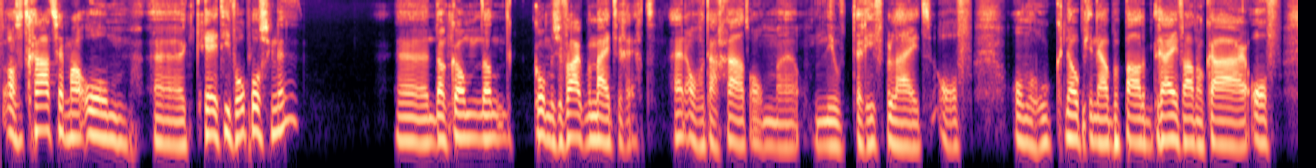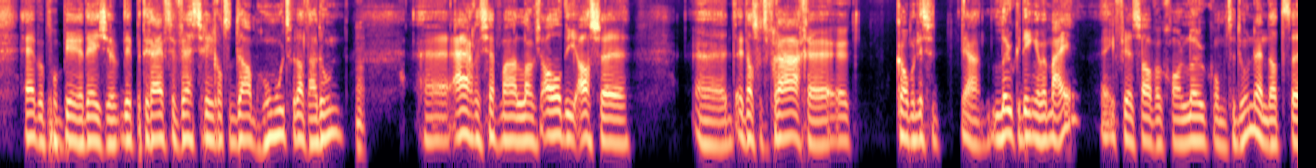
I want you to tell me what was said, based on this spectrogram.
als het gaat zeg maar om creatieve oplossingen, dan, komen dan komen ze vaak bij mij terecht. En of het dan gaat om, eh, om nieuw tariefbeleid of om hoe knoop je nou bepaalde bedrijven aan elkaar of hè, we proberen deze, dit bedrijf te vestigen in Rotterdam. Hoe moeten we dat nou doen? Ja. Eh, eigenlijk zeg maar langs al die assen eh, en dat soort vragen komen dit soort ja, leuke dingen bij mij. Ik vind het zelf ook gewoon leuk om te doen. En dat, eh,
